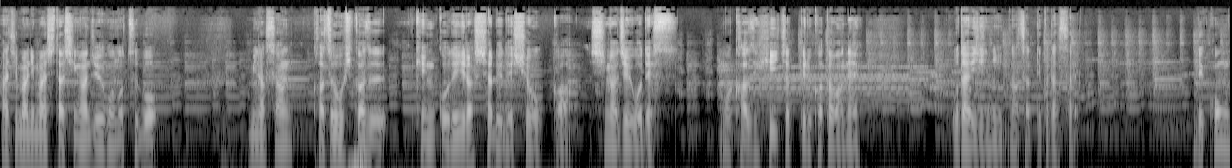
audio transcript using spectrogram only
始まりました滋賀15の壺。皆さん風邪をひかず健康でいらっしゃるでしょうか？滋賀15です。まあ、風邪ひいちゃってる方はねお大事になさってください。で今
